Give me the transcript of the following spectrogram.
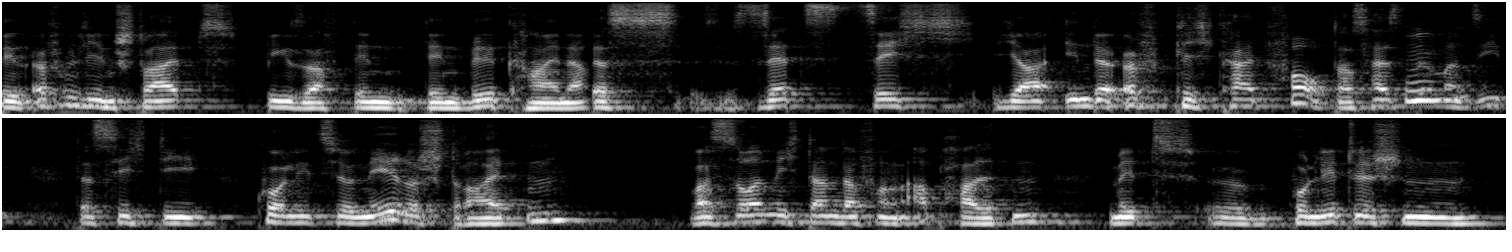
den öffentlichen Streit, wie gesagt, den, den will keiner. Das setzt sich ja in der Öffentlichkeit fort. Das heißt, wenn mhm. man sieht, dass sich die Koalitionäre streiten, was soll mich dann davon abhalten, mit äh, politischen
